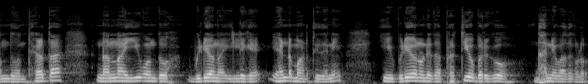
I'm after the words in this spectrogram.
ಒಂದು ಅಂತ ಹೇಳ್ತಾ ನನ್ನ ಈ ಒಂದು ವಿಡಿಯೋನ ಇಲ್ಲಿಗೆ ಎಂಡ್ ಮಾಡ್ತಿದ್ದೀನಿ. ಈ ವಿಡಿಯೋ ನೋಡಿದ ಪ್ರತಿಯೊಬ್ಬರಿಗೂ ಧನ್ಯವಾದಗಳು.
